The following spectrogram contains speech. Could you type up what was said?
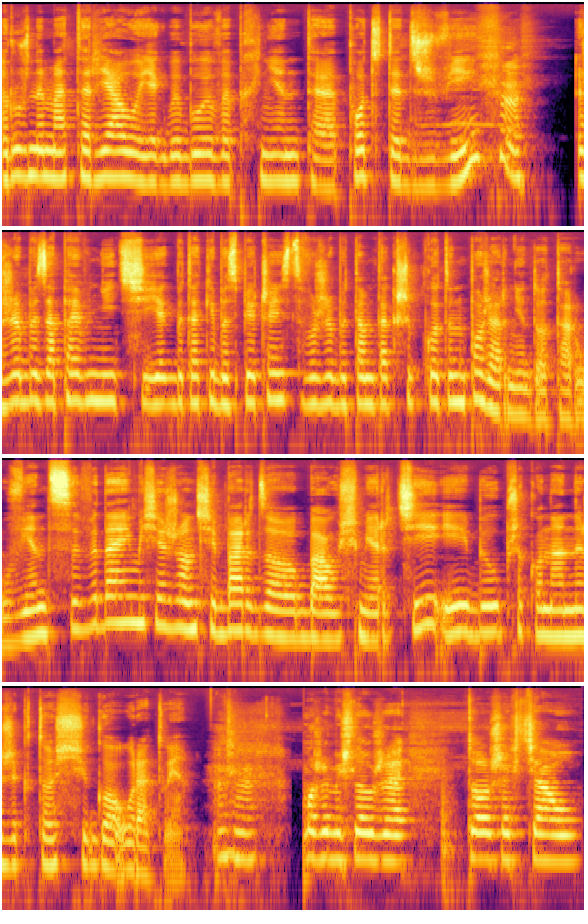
różne materiały jakby były wepchnięte pod te drzwi. Hmm żeby zapewnić jakby takie bezpieczeństwo, żeby tam tak szybko ten pożar nie dotarł. Więc wydaje mi się, że on się bardzo bał śmierci i był przekonany, że ktoś go uratuje. Mhm. Może myślał, że to, że chciał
